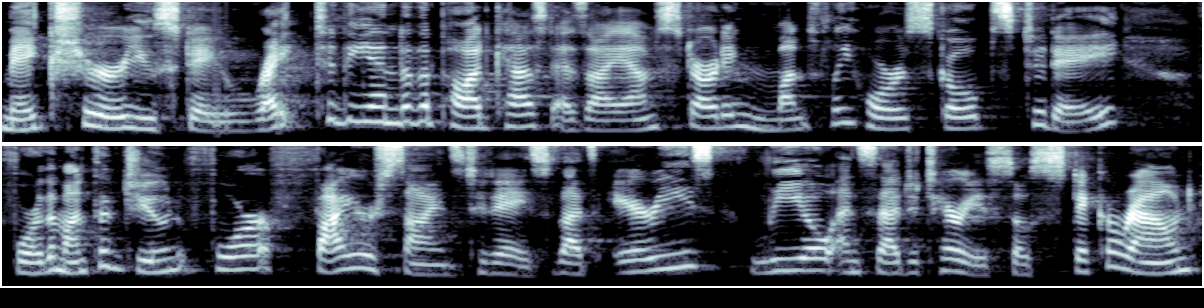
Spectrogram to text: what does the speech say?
Make sure you stay right to the end of the podcast as I am starting monthly horoscopes today for the month of June for fire signs today. So that's Aries, Leo, and Sagittarius. So stick around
